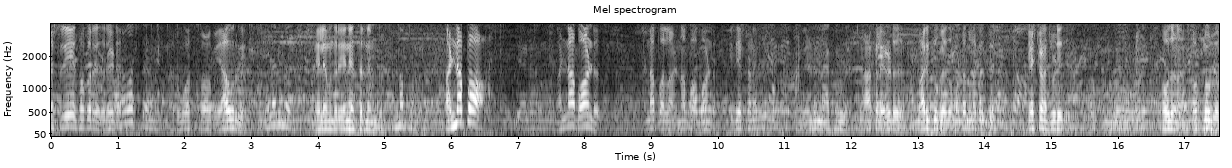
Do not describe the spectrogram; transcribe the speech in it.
ಎಷ್ಟು ರೀ ಸೌಕರ್ಯ ಅದು ರೇಟ್ ಅರವತ್ತು ಸಾವಿರ ರೂಪಾಯಿ. ಯಾವ ರೀ? ನೆಲೆ ಮುಂದ್ರೆ ಏನು ಹೆಸರು ನಿಮ್ಮದು ಅಣ್ಣಪ್ಪ. ಅಣ್ಣಪ್ಪ. ಅಣ್ಣ ಬಾಂಡ್. ಅಣ್ಣಪ್ಪ ಅಲ್ಲ ಅಣ್ಣಪ್ಪ ಬಾಂಡ್. ಇದು ಎಷ್ಟು ಅಣ್ಣ ಇದು? ಎರಡು ನಾಲ್ಕಲ್ಲ. ನಾಲ್ಕಲ್ಲ ಎರಡು. ಭಾರಿ ತೂಕ ಅದು ಮಟನ್ ಲೆಕ್ಕಕ್ಕೆ. ಎಷ್ಟಣ್ಣ ಜೋಡಿದು ಹೌದಣ್ಣ ಕೊತ್ನೂರು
